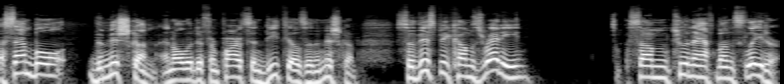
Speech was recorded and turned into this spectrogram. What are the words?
assemble the Mishkan and all the different parts and details of the Mishkan. So this becomes ready some two and a half months later,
